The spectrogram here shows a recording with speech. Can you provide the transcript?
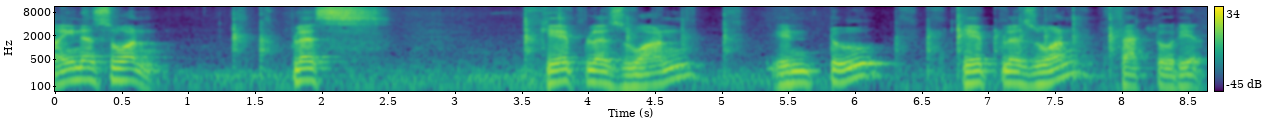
minus one plus K plus one into K plus one factorial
